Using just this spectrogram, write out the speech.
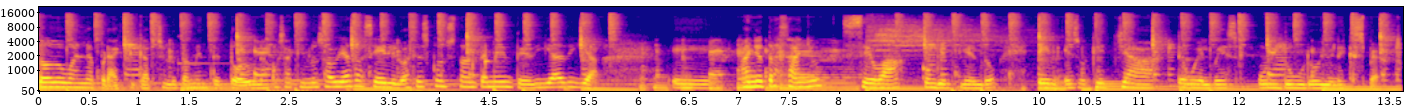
todo va en la práctica, absolutamente todo. Una cosa que no sabías hacer y lo haces constantemente, día a día, eh, año tras año, se va convirtiendo en eso que ya te vuelves un duro y un experto.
